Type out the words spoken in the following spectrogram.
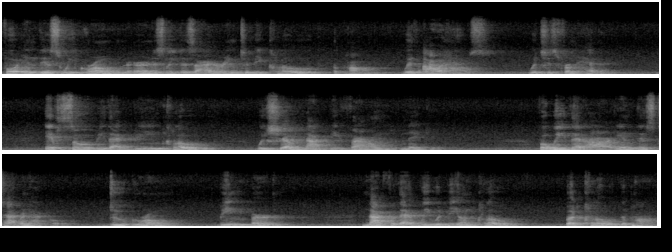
For in this we groan, earnestly desiring to be clothed upon with our house, which is from heaven. If so be that being clothed, we shall not be found naked. For we that are in this tabernacle do groan, being burdened, not for that we would be unclothed, but clothed upon,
